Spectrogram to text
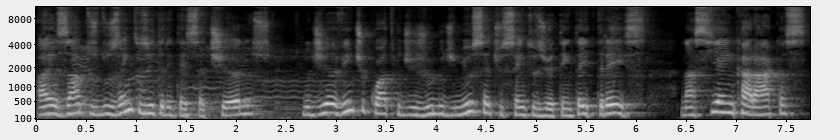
Há exatos 237 anos, no dia 24 de julho de 1783, nascia em Caracas,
